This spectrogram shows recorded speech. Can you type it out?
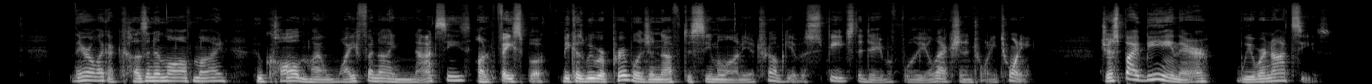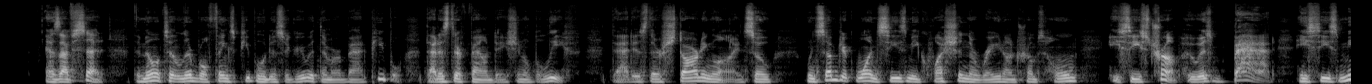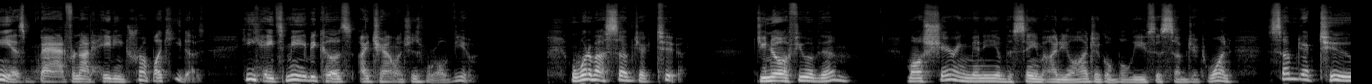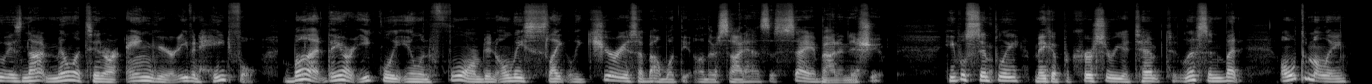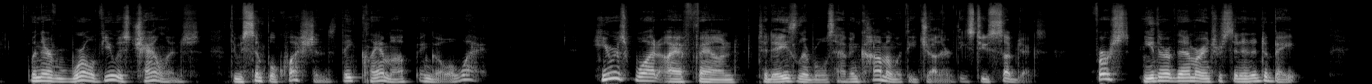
They are like a cousin in law of mine who called my wife and I Nazis on Facebook because we were privileged enough to see Melania Trump give a speech the day before the election in 2020. Just by being there, we were Nazis. As I've said, the militant liberal thinks people who disagree with them are bad people. That is their foundational belief. That is their starting line. So when subject one sees me question the raid on Trump's home, he sees Trump, who is bad. He sees me as bad for not hating Trump like he does. He hates me because I challenge his worldview. Well, what about subject two? Do you know a few of them? While sharing many of the same ideological beliefs as subject one, subject two is not militant or angry or even hateful, but they are equally ill informed and only slightly curious about what the other side has to say about an issue. He will simply make a precursory attempt to listen, but ultimately, when their worldview is challenged through simple questions, they clam up and go away. Here is what I have found today's liberals have in common with each other, these two subjects. First, neither of them are interested in a debate.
